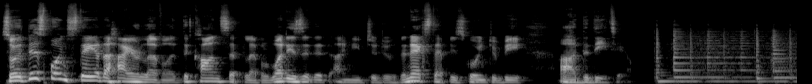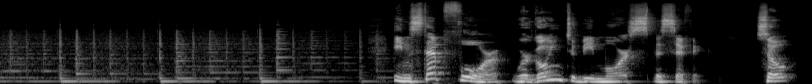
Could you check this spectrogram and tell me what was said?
So at this point stay at the higher level at the concept level. What is it that i need to do? The next step is going to be uh, the detail In step four, we're going to be more specific. So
